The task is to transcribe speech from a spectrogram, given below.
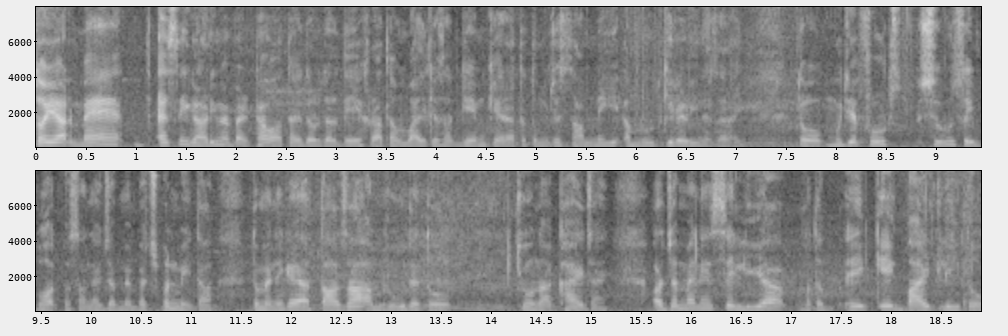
तो यार, मैं ऐसी गाड़ी में बैठा हुआ था, इधर उधर देख रहा था, मोबाइल के साथ गेम खेल रहा था तो मुझे सामने ये अमरूद की रेडी नज़र आई। तो मुझे फ्रूट्स शुरू से ही बहुत पसंद है। जब मैं बचपन में ही था तो मैंने कहा, यार, ताज़ा अमरूद है तो क्यों ना खाए जाएँ। और जब मैंने इससे लिया मतलब एक एक बाइट ली तो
